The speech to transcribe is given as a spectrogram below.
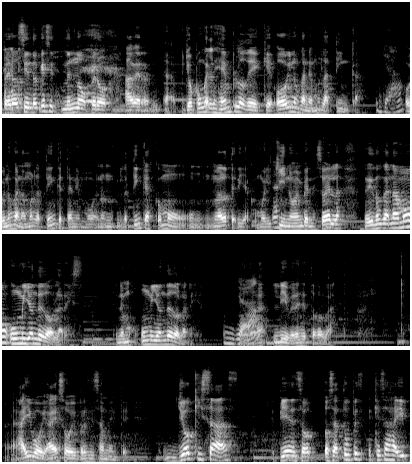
Pero siento que sí. No, pero a ver, yo pongo el ejemplo de que hoy nos ganemos la tinca. ya. Hoy nos ganamos la tinca, tenemos, bueno, la tinca es como un- una lotería, como el kino en Venezuela. Y nos ganamos un millón de dólares. Tenemos un millón de dólares. Ya. libres de todo gasto. Ahí voy, a eso voy precisamente. Yo quizás pienso, o sea, tú quizás ahí,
